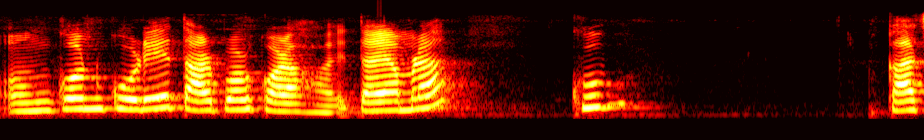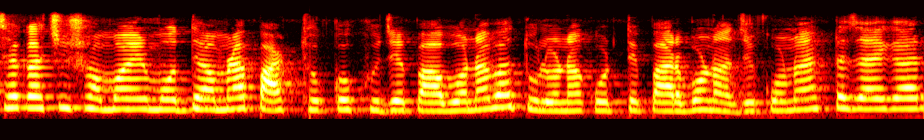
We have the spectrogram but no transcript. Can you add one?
অঙ্কন করে তারপর করা হয়। তাই আমরা খুব কাছাকাছি সময়ের মধ্যে আমরা পার্থক্য খুঁজে পাবো না বা তুলনা করতে পারব না। যে কোনো একটা জায়গার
